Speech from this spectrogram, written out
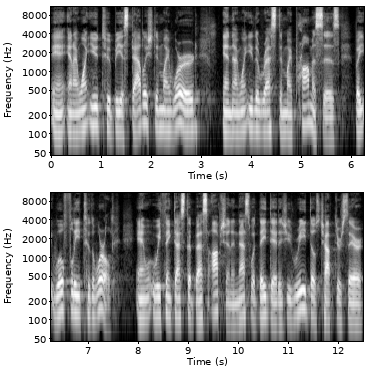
and, and I want you to be established in my word, and I want you to rest in my promises, but we'll flee to the world. And we think that's the best option and that's what they did as you read those chapters there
